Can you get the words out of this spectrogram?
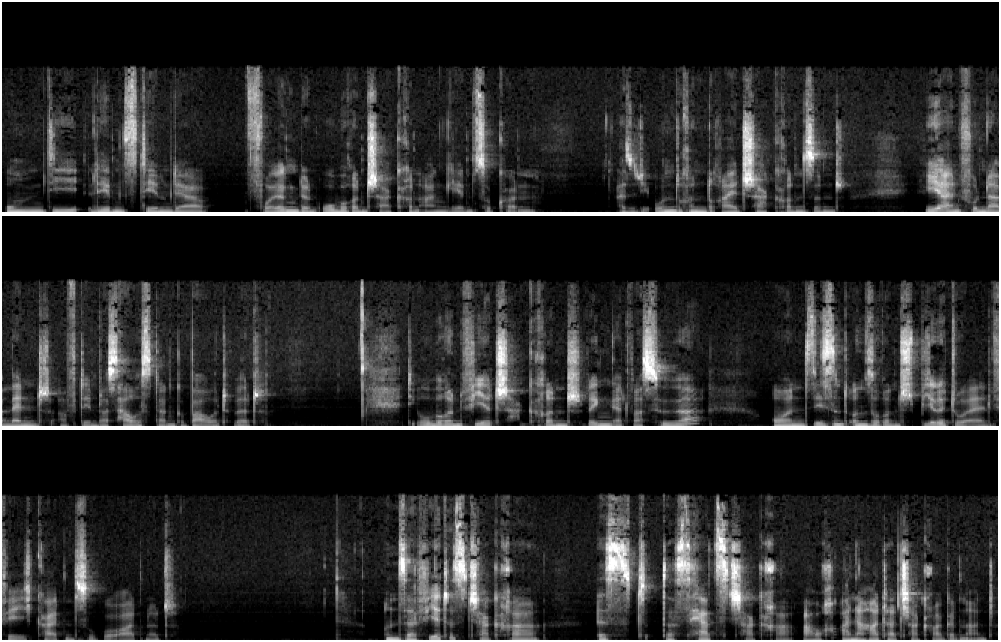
um die Lebensthemen der folgenden oberen Chakren angehen zu können. Also die unteren drei Chakren sind wie ein Fundament, auf dem das Haus dann gebaut wird. Die oberen vier Chakren schwingen etwas höher und sie sind unseren spirituellen Fähigkeiten zugeordnet. Unser viertes Chakra ist das Herzchakra, auch Anahata Chakra genannt.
